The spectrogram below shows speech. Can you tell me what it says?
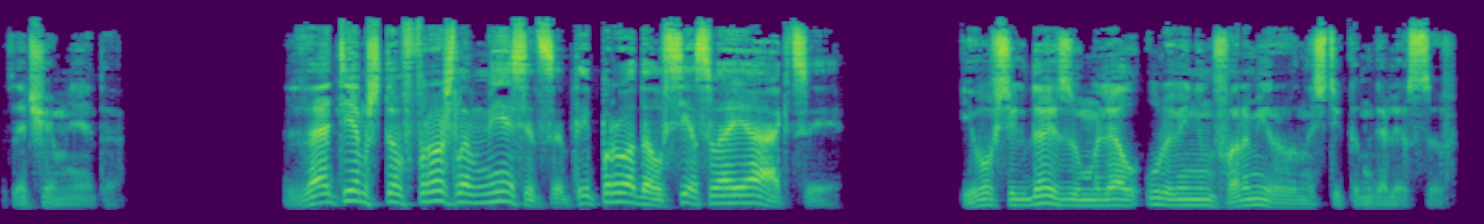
Зачем мне это? Затем, что в прошлом месяце ты продал все свои акции. Его всегда изумлял уровень информированности конголезцев.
